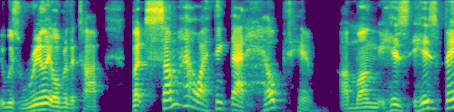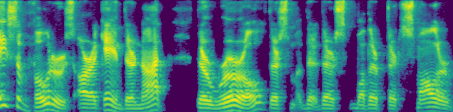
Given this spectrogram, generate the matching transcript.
It was really over the top. But somehow i think that helped him among his his base of voters are again they're not they're rural they're they're, they're well they're they're smaller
